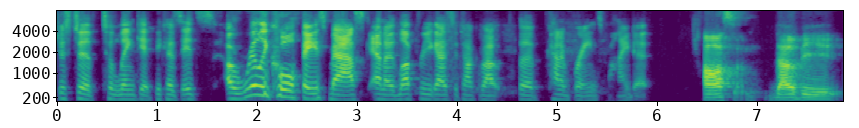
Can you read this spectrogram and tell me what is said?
just to to link it because it's a really cool face mask, and I'd love for you guys to talk about the kind of brains behind it. Awesome. That would be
